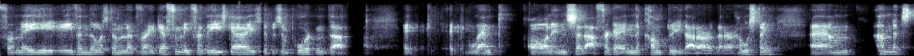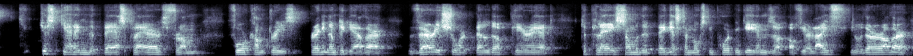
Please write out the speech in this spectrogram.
for me, even though it's going to look very differently for these guys, it was important that it it went on in South Africa, in the country that are that are hosting, um, and it's just getting the best players from four countries, bringing them together, very short build-up period to play some of the biggest and most important games of, of your life. You know, there are other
